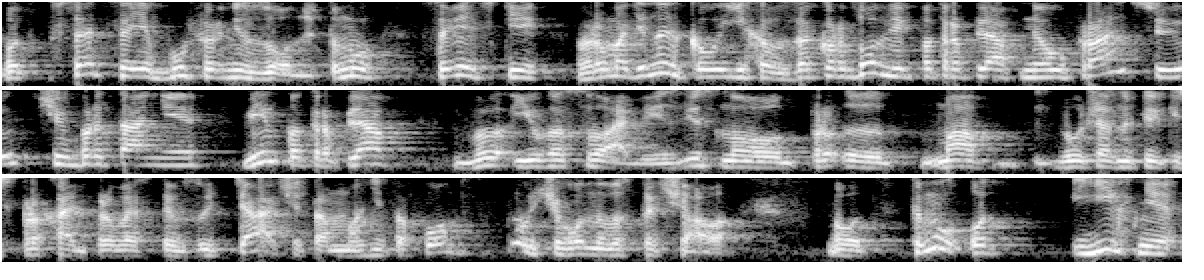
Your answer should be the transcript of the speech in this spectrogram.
От все це є буферні зони. Тому совєтський громадянин, коли їхав за кордон, він потрапляв не у Францію чи в Британію, він потрапляв в Югославію. Звісно, е, мав величезну кількість прохань привезти взуття чи там магнітофон, ну чого не вистачало. От тому, от їхнє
